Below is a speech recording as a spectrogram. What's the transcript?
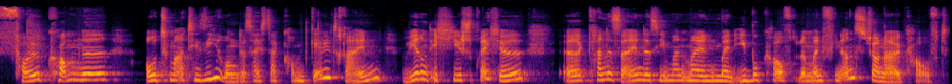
vollkommene Automatisierung. Das heißt, da kommt Geld rein. Während ich hier spreche, äh, kann es sein, dass jemand mein mein E-Book kauft oder mein Finanzjournal kauft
